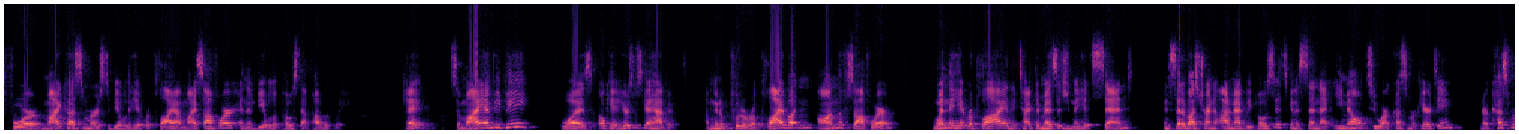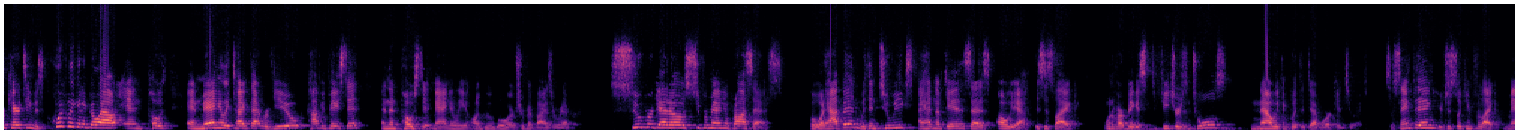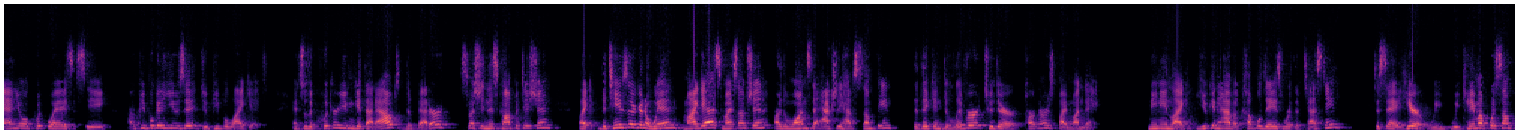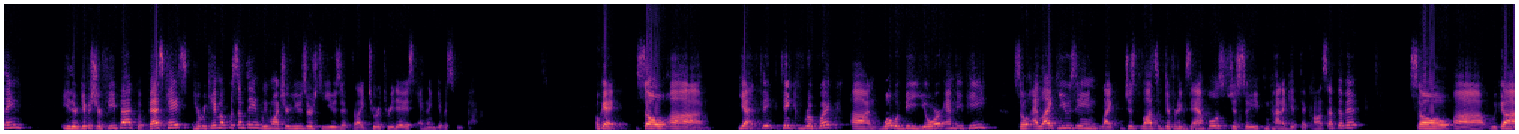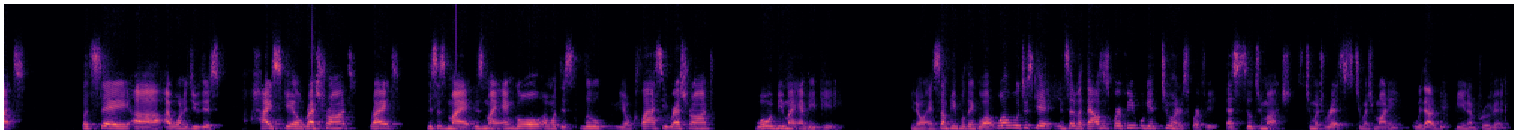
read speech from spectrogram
for my customers to be able to hit reply on my software and then be able to post that publicly. Okay. So my MVP was okay, here's what's going to happen. I'm going to put a reply button on the software. When they hit reply and they type their message and they hit send, instead of us trying to automatically post it, it's going to send that email to our customer care team and our customer care team is quickly going to go out and post and manually type that review, copy paste it, and then post it manually on Google or TripAdvisor or whatever. Super ghetto, super manual process. But what happened within two weeks, I had enough data that says, oh, yeah, this is like one of our biggest features and tools. Now we can put the dev work into it. So, same thing, you're just looking for like manual, quick ways to see are people going to use it? Do people like it? And so, the quicker you can get that out, the better, especially in this competition like the teams that are going to win, my guess, my assumption, are the ones that actually have something that they can deliver to their partners by Monday. Meaning, like you can have a couple days worth of testing to say, here, we, we came up with something. Either give us your feedback, but best case, here we came up with something. We want your users to use it for like two or three days and then give us feedback. Okay, so uh, yeah, think think real quick on what would be your MVP so I like using like just lots of different examples just so you can kind of get the concept of it. So uh, we got, let's say uh, I want to do this high scale restaurant, right? This is my this is my end goal. I want this little you know classy restaurant. What would be my MVP? You know, and some people think, well, well, we'll just get instead of a thousand square feet, we'll get 200 square feet. That's still too much. Too much risk. Too much money without being unproven.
